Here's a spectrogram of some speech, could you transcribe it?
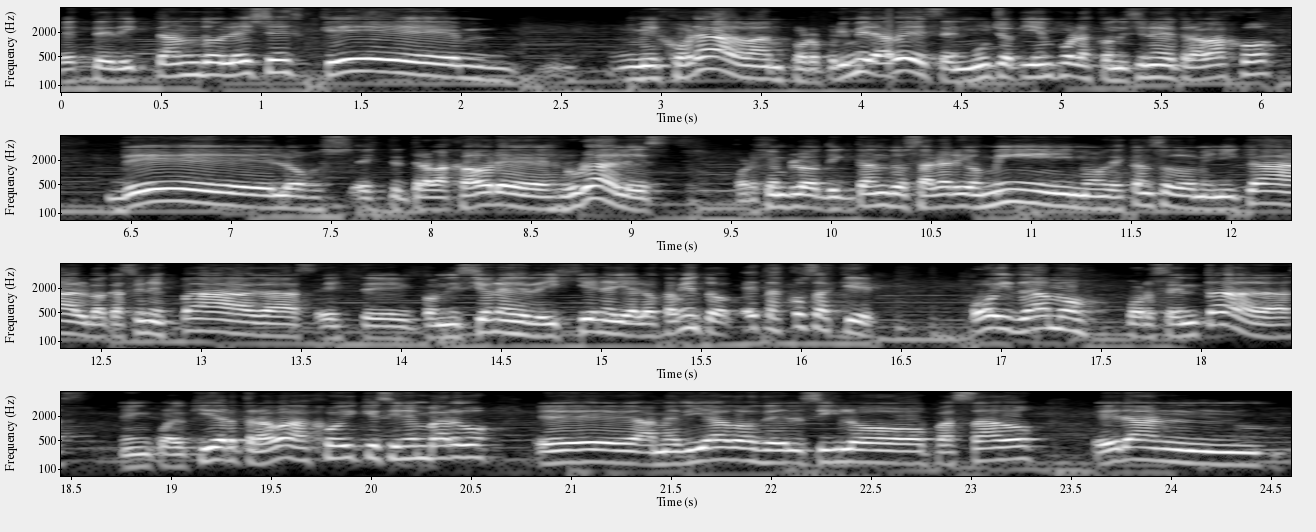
este, dictando leyes que mm, mejoraban por primera vez en mucho tiempo las condiciones de trabajo de los este, trabajadores rurales, por ejemplo, dictando salarios mínimos, descanso dominical, vacaciones pagas, este, condiciones de higiene y alojamiento, estas cosas que hoy damos por sentadas en cualquier trabajo y que sin embargo eh, a mediados del siglo pasado eran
